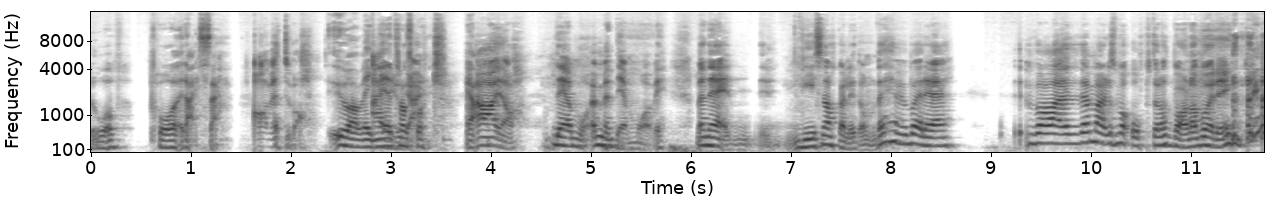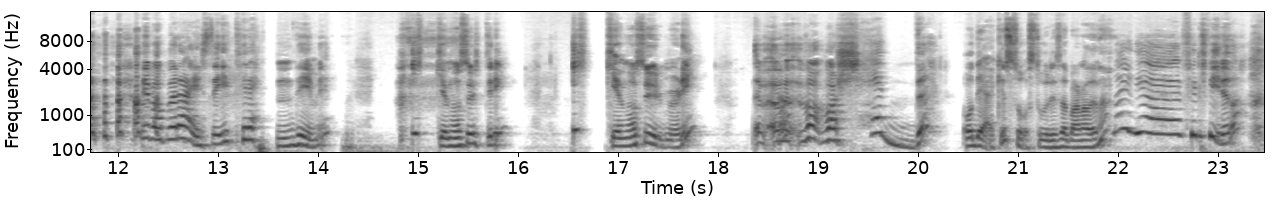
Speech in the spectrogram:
lov på reise. ja, vet du hva. Uavhengig transport. Ja. Ja, ja. Det må, men det må vi. Men jeg, vi snakka litt om det. Vi bare hva, Hvem er det som har oppdratt barna våre, egentlig? Vi var på reise i 13 timer. Ikke noe sutring. Ikke noe surmuling. Hva, hva skjedde? Og de er ikke så store, disse barna dine. Nei, de er fylt fire, da.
